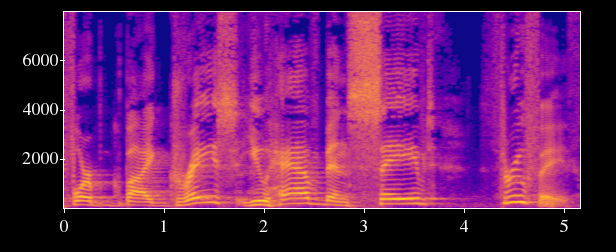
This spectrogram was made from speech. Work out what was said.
For by grace you have been saved through faith.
